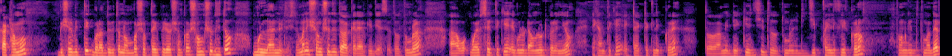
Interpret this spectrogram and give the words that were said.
কাঠামো বিষয়ভিত্তিক বরাদ্দকৃত নম্বর, সাপ্তাহিক পিরিয়ড সংখ্যা, সংশোধিত মূল্যায়ন নির্দেশ মানে সংশোধিত আকারে আর কি দিয়েছে। তো তোমরা ওয়েবসাইট থেকে এগুলো ডাউনলোড করে নিও, এখান থেকে একটা একটা ক্লিক করে। তো আমি দেখিয়েছি তো তোমরা যদি জিপ ফাইলে ক্লিক করো, তখন কিন্তু তোমাদের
